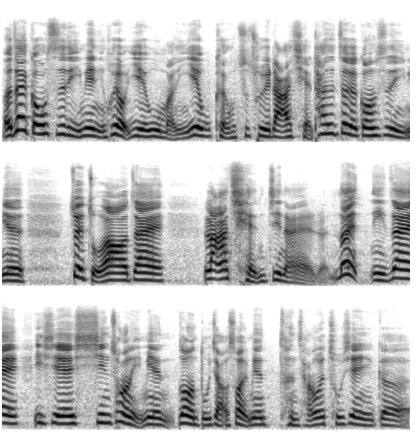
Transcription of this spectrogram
而在公司里面你会有业务嘛？你业务可能是出去拉钱，他是这个公司里面最主要在拉钱进来的人。那你在一些新创里面，这种独角兽里面，很常会出现一个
